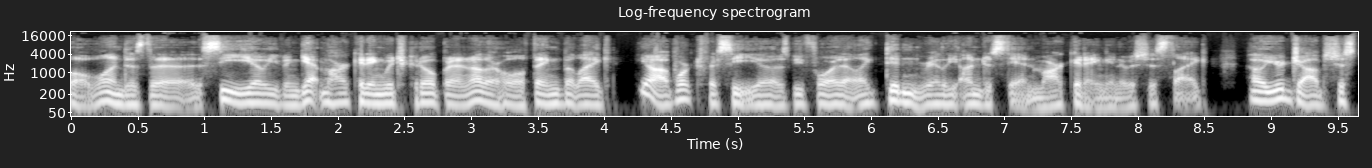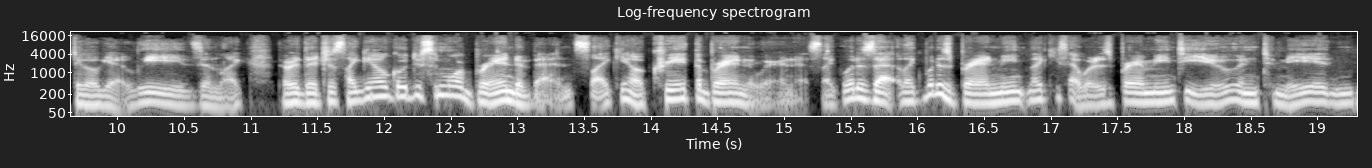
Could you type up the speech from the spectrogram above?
well, one, does the CEO even get marketing, which could open another whole thing. But like, you know, I've worked for CEOs before that like didn't really understand marketing. And it was just like, oh, your job's just to go get leads. And like, they're, they're just like, you know, go do some more brand events, like, you know, create the brand awareness. Like, what does that, like, what does brand mean? Like you said, what does brand mean to you and to me and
